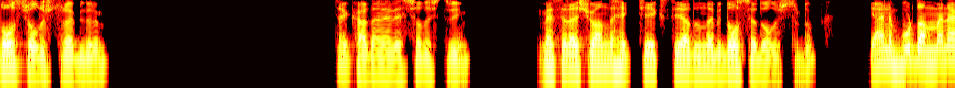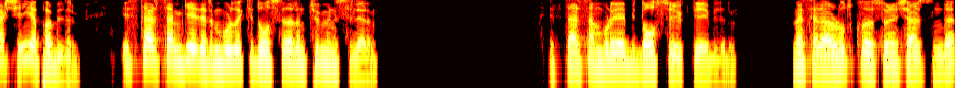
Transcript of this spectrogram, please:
dosya oluşturabilirim. Tekrardan ls çalıştırayım. Mesela şu anda hack.txt adında bir dosya da oluşturdum. Yani buradan ben her şeyi yapabilirim. İstersem gelirim buradaki dosyaların tümünü silerim. İstersem buraya bir dosya yükleyebilirim. Mesela root klasörün içerisinde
